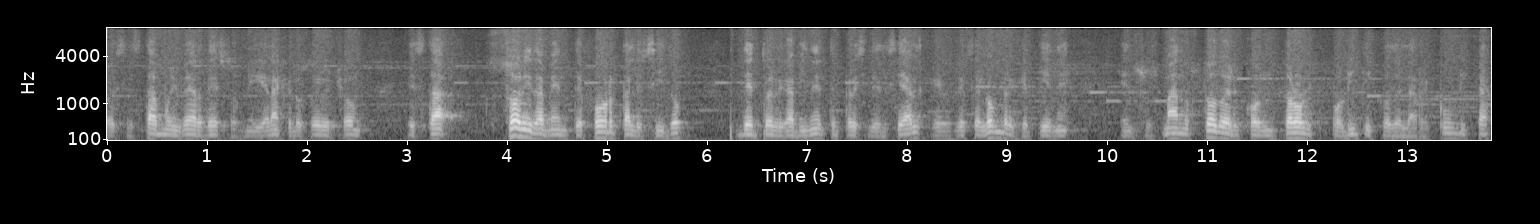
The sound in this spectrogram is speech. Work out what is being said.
pues está muy verde eso. Miguel Ángel Osorio Chón está sólidamente fortalecido dentro del gabinete presidencial, que es el hombre que tiene en sus manos todo el control político de la República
